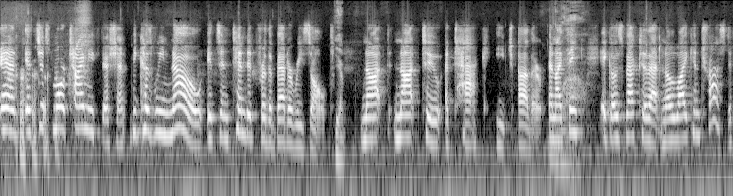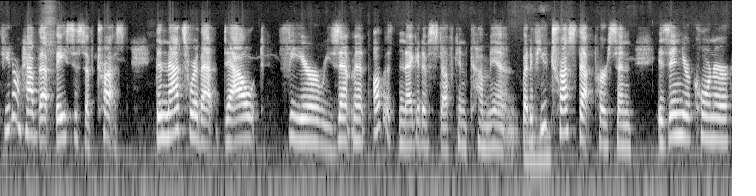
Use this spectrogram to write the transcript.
And it's just more time efficient because we know it's intended for the better result. Yep. Not not to attack each other. And I think it goes back to that know like, and trust. If you don't have that basis of trust, then that's where that doubt, fear, resentment, all the negative stuff can come in. But if you mm-hmm. trust that person is in your corner,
